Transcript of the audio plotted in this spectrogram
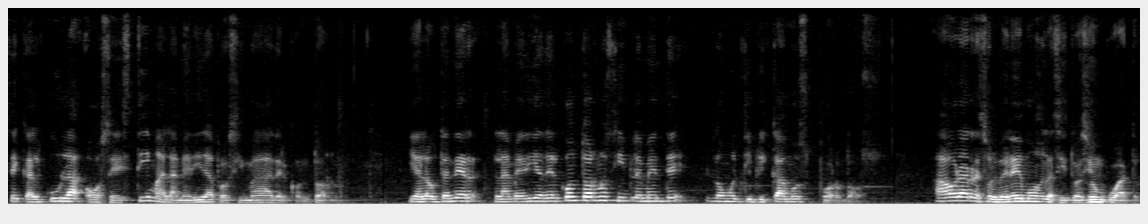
se calcula o se estima la medida aproximada del contorno. Y al obtener la medida del contorno simplemente lo multiplicamos por 2. Ahora resolveremos la situación 4.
